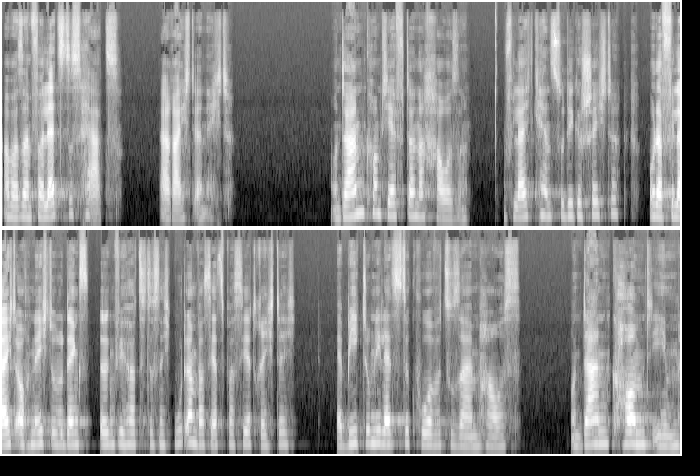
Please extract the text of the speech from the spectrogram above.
Aber sein verletztes Herz erreicht er nicht. Und dann kommt Jephthah nach Hause. Und vielleicht kennst du die Geschichte oder vielleicht auch nicht und du denkst, irgendwie hört sich das nicht gut an, was jetzt passiert, richtig? Er biegt um die letzte Kurve zu seinem Haus. Und dann kommt ihm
